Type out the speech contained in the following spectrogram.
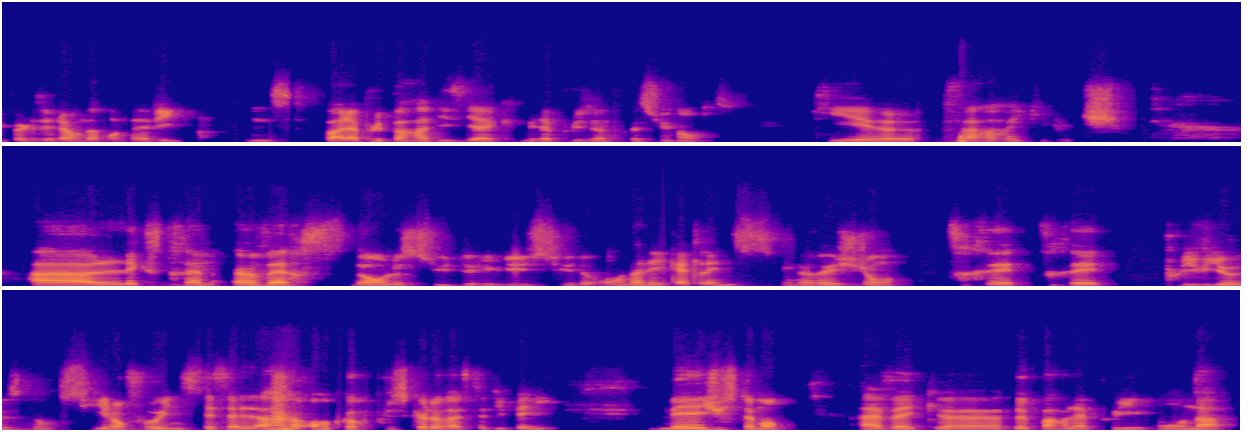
Nouvelle-Zélande, à mon avis. Pas la plus paradisiaque, mais la plus impressionnante, qui est euh, Beach. À l'extrême inverse, dans le sud de l'île du Sud, on a les Catlins, une région très très pluvieuse. Donc, s'il en faut une, c'est celle-là, encore plus que le reste du pays. Mais justement, avec euh, de par la pluie, on a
